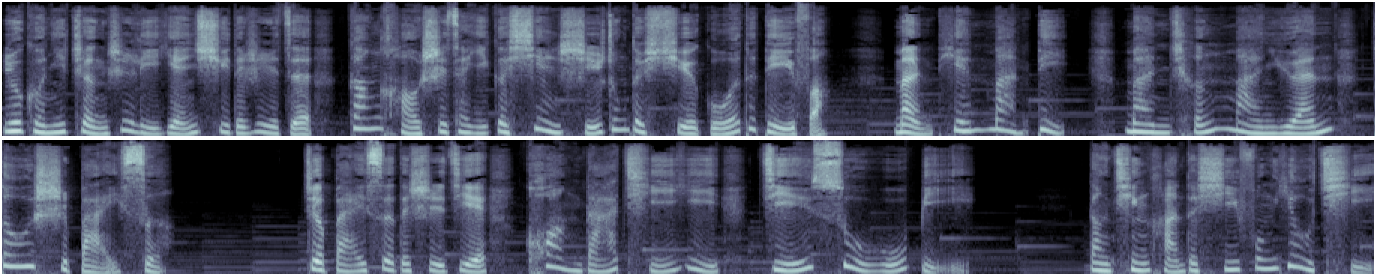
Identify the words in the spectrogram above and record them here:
如果你整日里延续的日子刚好是在一个现实中的雪国的地方，满天满地、满城满园都是白色。这白色的世界旷达奇异，结束无比。当清寒的西风又起，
